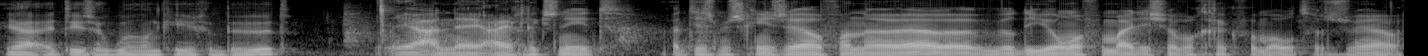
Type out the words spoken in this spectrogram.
ja, het is ook wel een keer gebeurd. Ja, nee, eigenlijk niet. Het is misschien zelf van, eh, wil die jongen van mij, die is wel gek van motors. Ja,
